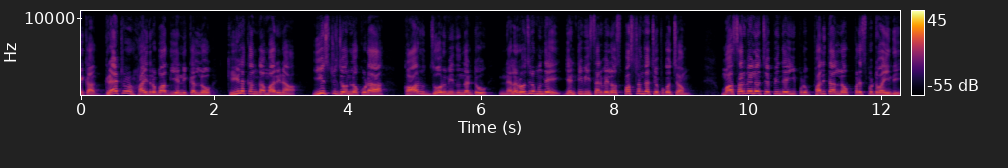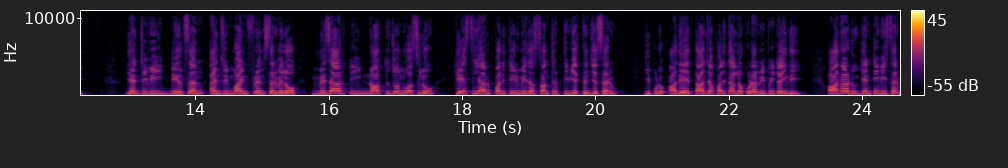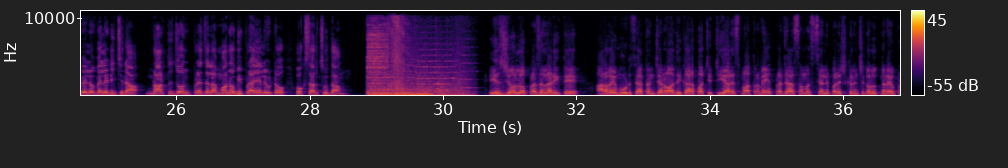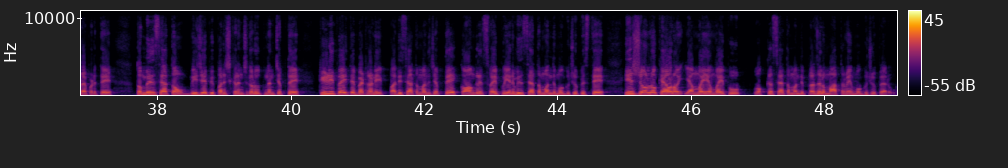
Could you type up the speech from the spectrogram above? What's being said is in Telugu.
ఇక గ్రేటర్ హైదరాబాద్ ఎన్నికల్లో కీలకంగా మారిన ఈస్ట్ జోన్లో కూడా కారు జోరు మీద ఉందంటూ నెల రోజుల ముందే ఎన్టీవీ సర్వేలో స్పష్టంగా చెప్పుకొచ్చాం. మా సర్వేలో చెప్పిందే ఇప్పుడు ఫలితాల్లో ప్రస్ఫుటమైంది. NTV Nielsen NG mind frame సర్వేలో మెజారిటీ నార్త్ జోన్ వాసులు కేసీఆర్ పనితీరు మీద సంతృప్తి వ్యక్తం చేశారు. ఇప్పుడు అదే తాజా ఫలితాల్లో కూడా రిపీట్ అయింది. ఆనాడు ఎన్టీవీ సర్వేలో వెల్లడించిన నార్త్ జోన్ ప్రజల మనోభిప్రాయాలు ఏమిటో ఒకసారి చూద్దాం. ఈస్ట్ జోన్లో ప్రజలను అడిగితే అరవై మూడు శాతం జనం అధికార పార్టీ టీఆర్ఎస్ మాత్రమే ప్రజా సమస్యల్ని పరిష్కరించగలుగుతుందని అభిప్రాయపడితే తొమ్మిది శాతం బీజేపీ పరిష్కరించగలుగుతుందని చెప్తే టీడీపీ అయితే బెటర్ అని పది శాతం మంది చెప్తే కాంగ్రెస్ వైపు ఎనిమిది శాతం మంది మొగ్గు చూపిస్తే ఈస్ట్ జోన్లో కేవలం ఎంఐఎం వైపు ఒక్క శాతం మంది ప్రజలు మాత్రమే మొగ్గు చూపారు.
